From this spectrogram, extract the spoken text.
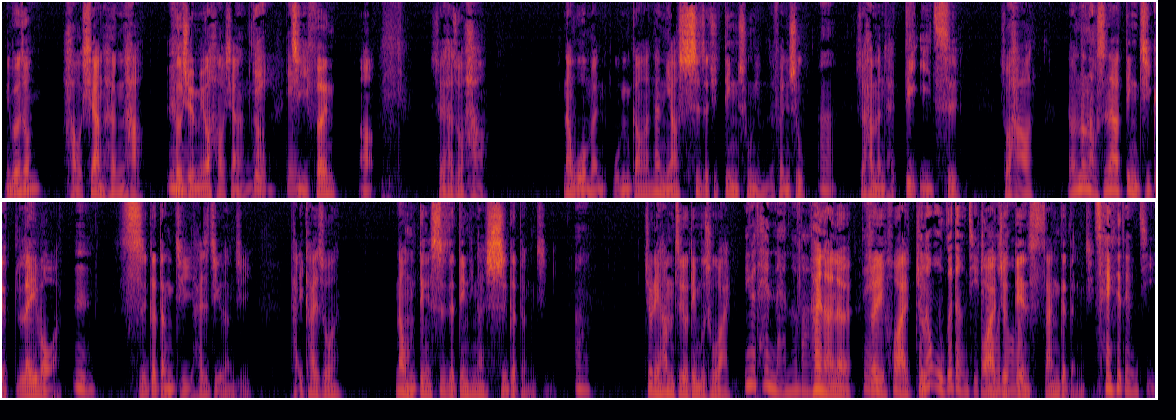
你不能说好像很好，科学没有好像很好，几分？啊，所以他说好，那我们我们告诉他，那你要试着去定出你们的分数，嗯，所以他们才第一次说好，然后那老师那要定几个 level 啊，嗯，十个等级还是几个等级？他一开始说，那我们定试着定听看十个等级，嗯，就连他们自己都定不出来，因为太难了吧？太难了，所以后来可能五个等级，后来就定三个等级，三个等级。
